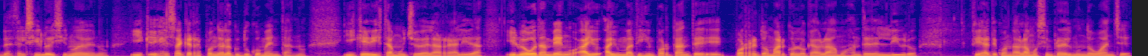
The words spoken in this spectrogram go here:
desde el siglo XIX ¿no? y que es esa que responde a lo que tú comentas ¿no? y que dista mucho de la realidad y luego también hay, un matiz importante eh, por retomar con lo que hablábamos antes del libro fíjate cuando hablamos siempre del mundo guanche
